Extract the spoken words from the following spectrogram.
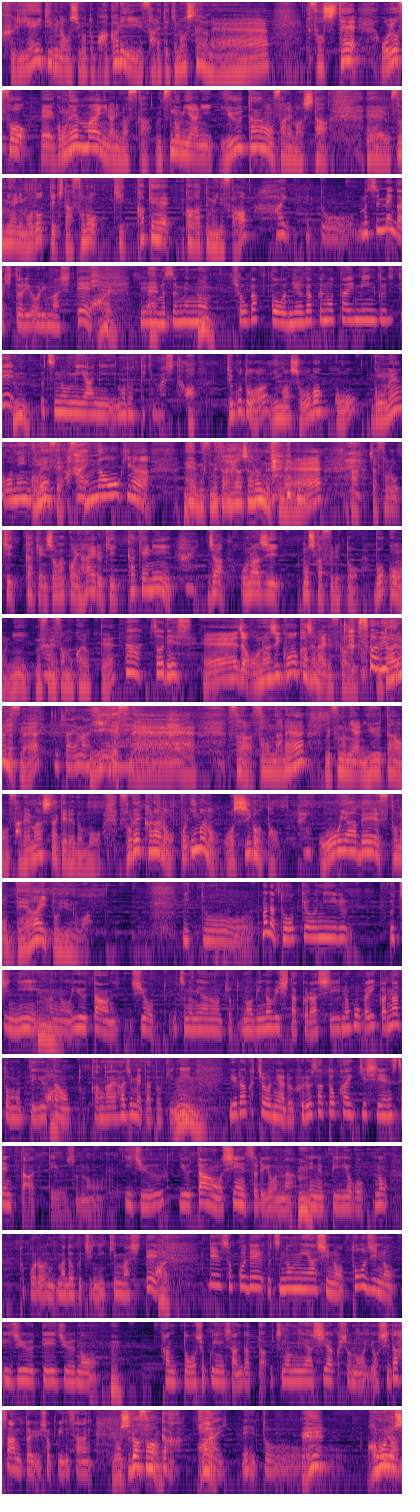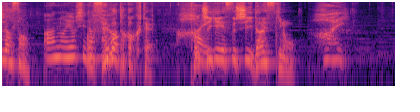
クリエイティブなお仕事ばかりされてきましたよね。そしておよそ5年前になりますか。宇都宮に U ターンをされました、えー、宇都宮に戻ってきたそのきっかけ伺ってもいいですか？はい。えっと娘が一人おりまして、はい、で娘の小学校入学のタイミングで宇都宮に戻ってきました、うん、ってことは今小学校？5年 ,5 年生 ,5 年生、はい、そんな大きなね、娘さんいらっしゃるんですね。あじゃあそのきっかけに小学校に入るきっかけに、はい、じゃあ同じもしかすると母校に娘さんも通って、はい、あそうです。へえじゃあ同じ校歌じゃないですか。そうです、ね、歌えるんですね。歌います、ね、いいですね。さあそんなね宇都宮に U ターンをされましたけれどもそれからのこの今のお仕事、はい、大家ベースとの出会いというのは？えっとまだ東京にいるうちに、うん、あの U ターンしようと宇都宮のちょっと伸び伸びした暮らしの方がいいかなと思って U ターンを考え始めた時に、はい有楽町にあるふるさと回帰支援センターっていうその移住 U ターンを支援するような NPO のところに窓口に行きまして、はい、でそこで宇都宮市の当時の移住定住の担当職員さんだった宇都宮市役所の吉田さんという職員さん吉田さん。が、はい、はい、えっ、ー、とえ？あの吉田さん。あの吉田さん。背が高くて、栃木 SC 大好きの、はい、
